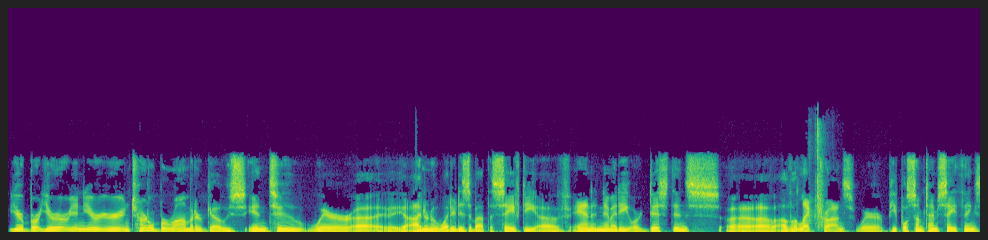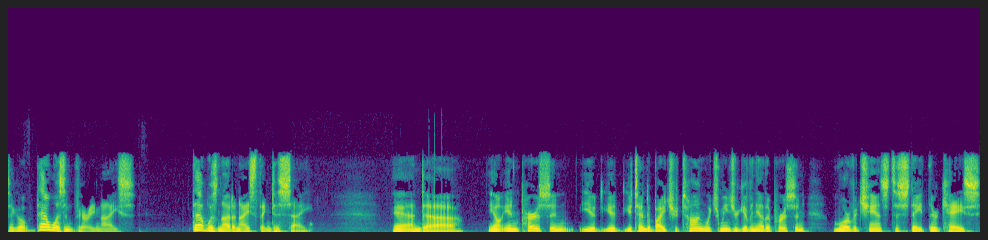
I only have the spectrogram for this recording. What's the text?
your your in your, your internal barometer goes into where uh, I don't know what it is about the safety of anonymity or distance uh, of electrons, where people sometimes say things they go, "That wasn't very nice. That was not a nice thing to say." And uh, you know, in person, you, you you tend to bite your tongue, which means you're giving the other person more of a chance to state their case,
